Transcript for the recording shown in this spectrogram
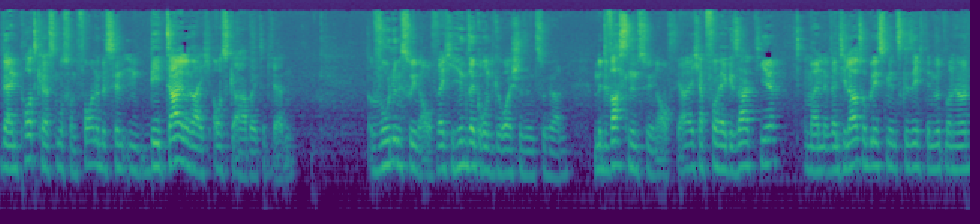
dein Podcast muss von vorne bis hinten detailreich ausgearbeitet werden. Wo nimmst du ihn auf? Welche Hintergrundgeräusche sind zu hören? Mit was nimmst du ihn auf? Ja, ich habe vorher gesagt, hier, mein Ventilator bläst mir ins Gesicht, den wird man hören.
